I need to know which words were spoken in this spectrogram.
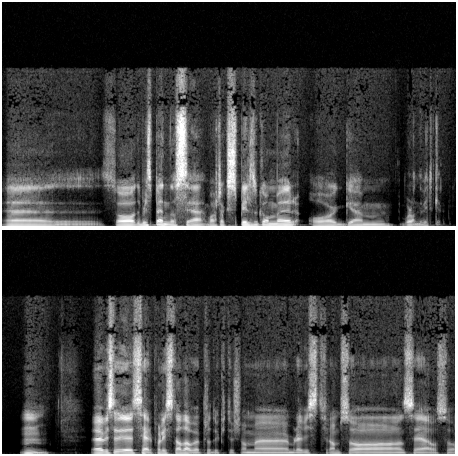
Uh, så det blir spennende å se hva slags spill som kommer, og um, hvordan det virker. Mm. Uh, hvis vi ser på lista da, over produkter som uh, ble vist fram, så ser jeg også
